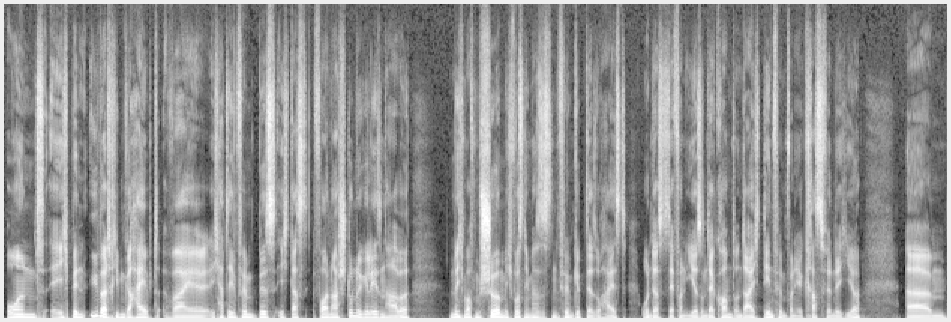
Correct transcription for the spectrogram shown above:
Und ich bin übertrieben gehypt, weil ich hatte den Film, bis ich das vor einer Stunde gelesen habe, nicht mal auf dem Schirm. Ich wusste nicht mehr, dass es einen Film gibt, der so heißt und dass der von ihr ist und der kommt. Und da ich den Film von ihr krass finde hier ähm,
